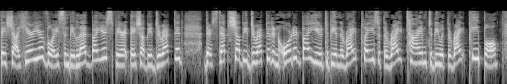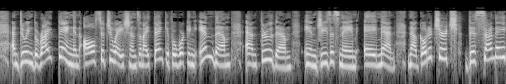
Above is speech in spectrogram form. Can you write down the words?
They shall hear your voice and be led by your spirit. They shall be directed. Their steps shall be directed and ordered by you to be in the right place at the right time, to be with the right people and doing the right thing in all situations. And I thank you for working in them and through them. In Jesus' name, amen. Now go to church this Sunday.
